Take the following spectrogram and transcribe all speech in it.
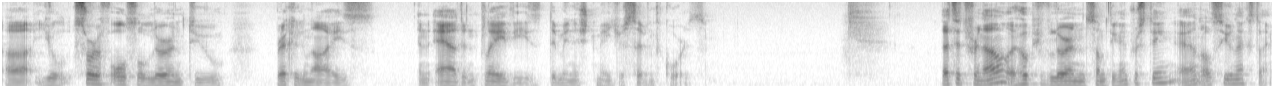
uh, you'll sort of also learn to recognize and add and play these diminished major seventh chords. That's it for now. I hope you've learned something interesting and I'll see you next time.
